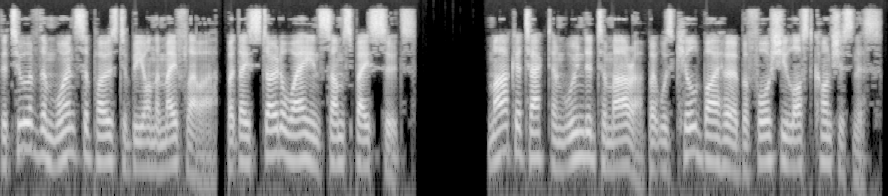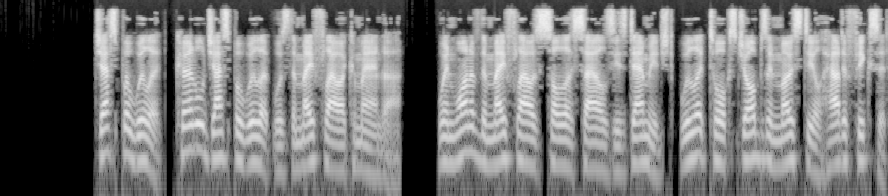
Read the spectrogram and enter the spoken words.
the two of them weren't supposed to be on the Mayflower, but they stowed away in some spacesuits. Mark attacked and wounded Tamara but was killed by her before she lost consciousness. Jasper Willett – Colonel Jasper Willett was the Mayflower commander. When one of the Mayflower's solar sails is damaged, Willett talks Jobs and Mosteel how to fix it.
